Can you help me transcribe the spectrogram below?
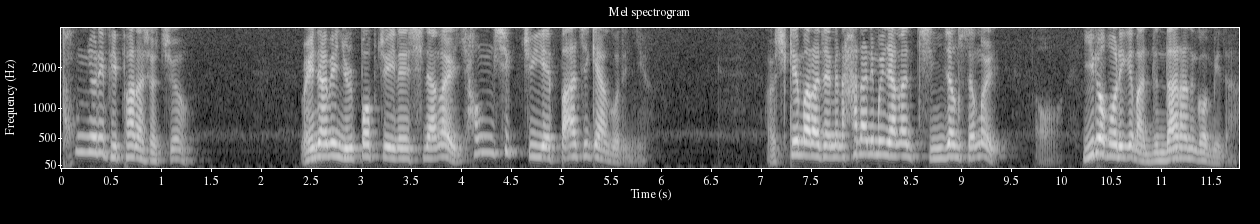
통렬히 비판하셨죠. 왜냐하면 율법주의는 신앙을 형식주의에 빠지게 하거든요. 어, 쉽게 말하자면 하나님을 향한 진정성을 어, 잃어버리게 만든다라는 겁니다.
